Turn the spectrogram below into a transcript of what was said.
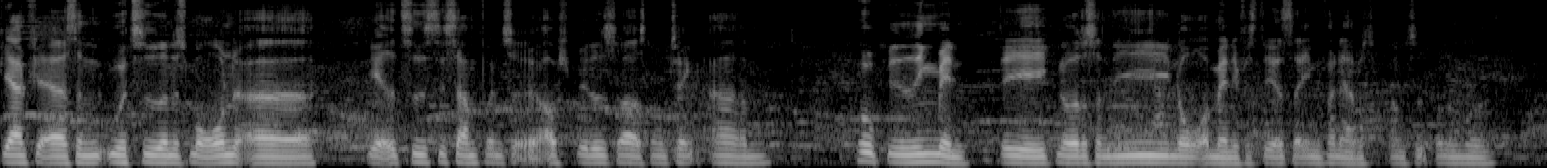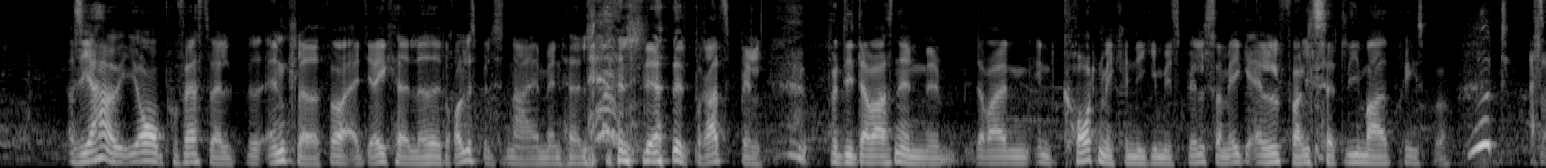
fjern, fjern, sådan urtidernes morgen, uh, ja, tidligste samfunds uh, opspillelser og sådan nogle ting. Um, på beding, men det er ikke noget, der sådan lige når at manifestere sig inden for nærmeste fremtid på nogen måde. Altså, jeg har jo i år på festival blevet anklaget for, at jeg ikke havde lavet et rollespilscenarie, men havde lavet et brætspil. Fordi der var sådan en, øh, der var en, en kortmekanik i mit spil, som ikke alle folk satte lige meget pris på. What? Altså,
